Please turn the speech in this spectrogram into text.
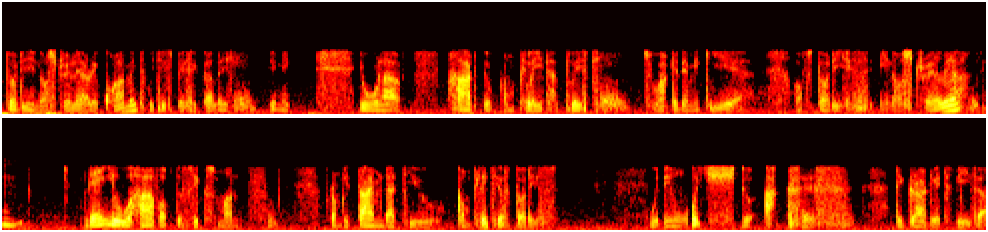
study in Australia requirement, which is basically you need you will have had to complete at least two academic year of studies in Australia. Mm-hmm. Then you will have up to six months from the time that you complete your studies within which to access the graduate visa.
